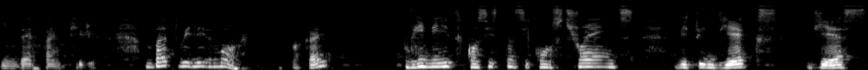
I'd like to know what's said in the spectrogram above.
in that time period. But we need more, okay? We need consistency constraints between the x, the s,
